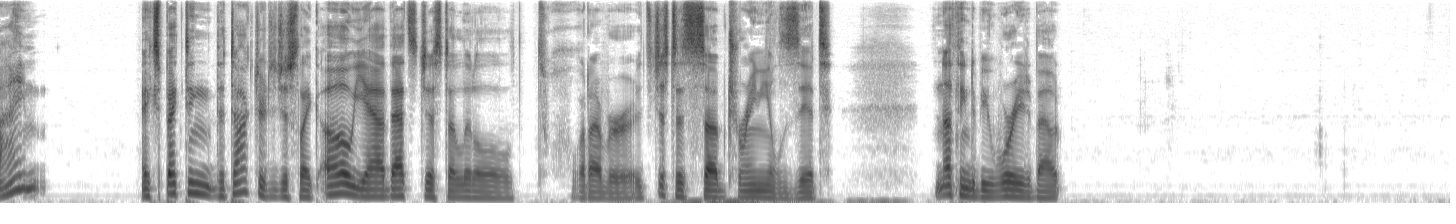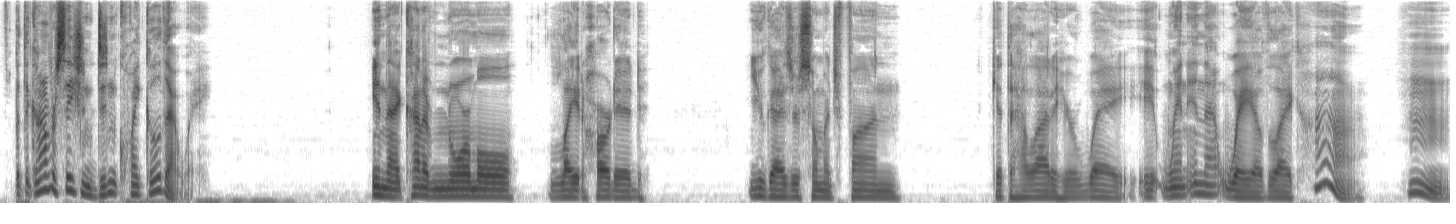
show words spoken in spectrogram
I'm expecting the doctor to just like, oh, yeah, that's just a little whatever. It's just a subterranean zit. Nothing to be worried about. But the conversation didn't quite go that way. In that kind of normal, lighthearted, you guys are so much fun, get the hell out of here way. It went in that way of like, huh, hmm,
